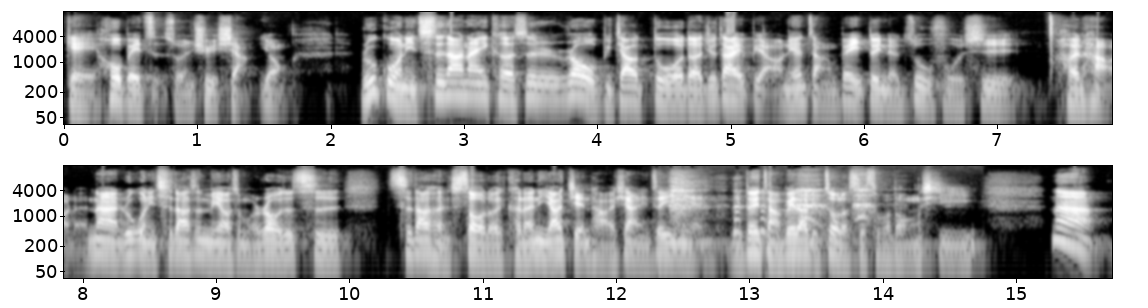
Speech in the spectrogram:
给后辈子孙去享用。如果你吃到那一颗是肉比较多的，就代表你的长辈对你的祝福是很好的。那如果你吃到是没有什么肉，就吃吃到很瘦的，可能你要检讨一下你这一年你对长辈到底做了是什么东西。那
